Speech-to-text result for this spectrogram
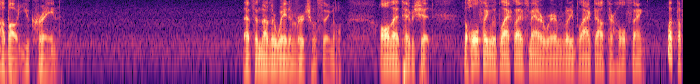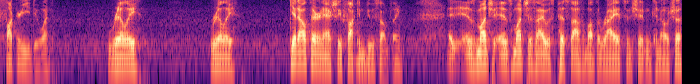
about Ukraine. That's another way to virtual signal. All that type of shit. The whole thing with Black Lives Matter where everybody blacked out their whole thing. What the fuck are you doing? Really? Really? Get out there and actually fucking do something as much as much as I was pissed off about the riots and shit in Kenosha,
